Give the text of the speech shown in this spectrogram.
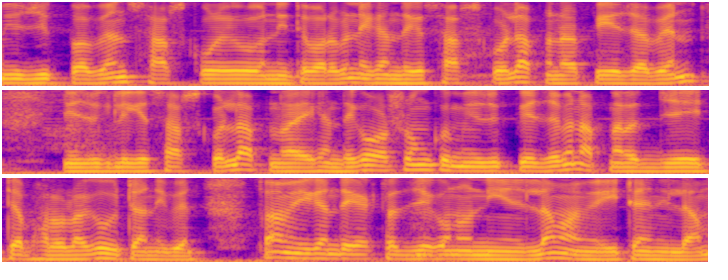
মিউজিক পাবেন সার্চ করেও নিতে পারবেন, এখান থেকে সার্চ করলে আপনারা পেয়ে যাবেন। মিউজিক লিখে সার্চ করলে আপনারা এখান থেকে অসংখ্য মিউজিক পেয়ে যাবেন, আপনারা যেটা ভালো লাগে ওইটা নেবেন। তো আমি এখান থেকে একটা যে কোনো নিয়ে নিলাম, আমি এইটাই নিলাম।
